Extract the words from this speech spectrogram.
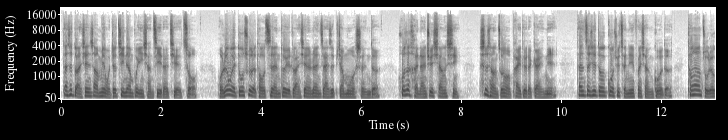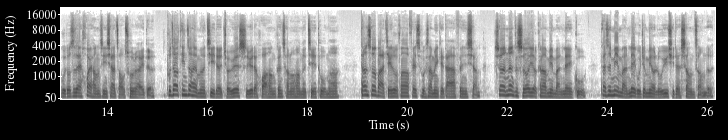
但是短线上面，我就尽量不影响自己的节奏。我认为多数的投资人对于短线的认知还是比较陌生的，或是很难去相信市场总有派对的概念。但是这些都是过去曾经分享过的，通常主流股都是在坏行情下找出来的。不知道听众还有没有记得九月、十月的华航跟长荣航的截图吗？当时我把截图放到 Facebook 上面给大家分享。虽然那个时候也有看到面板类股，但是面板类股就没有如预期的上涨了，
